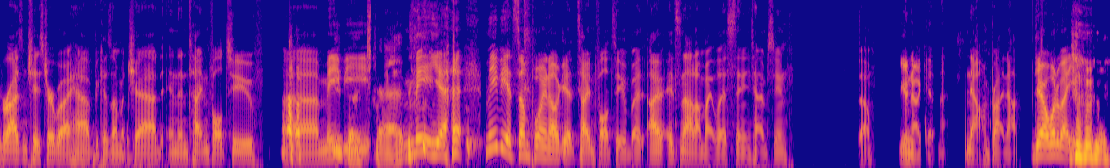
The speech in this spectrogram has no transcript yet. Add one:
Horizon Chase Turbo I have because I'm a Chad, and then Titanfall 2. Uh, maybe me yeah maybe at some point I'll get Titanfall 2, but I, it's not on my list anytime soon. So you're not getting it. No, I'm probably not. Daryl, what about you? that.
